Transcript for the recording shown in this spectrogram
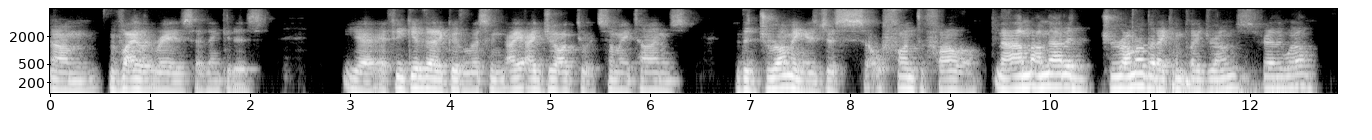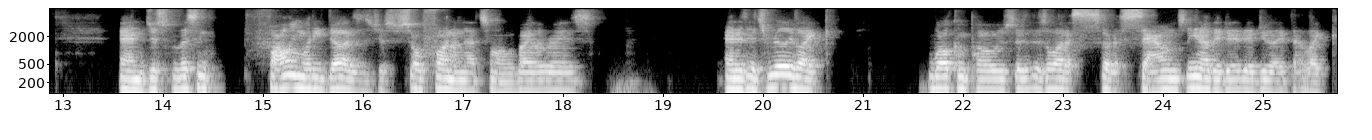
Um, Violet Rays, I think it is. Yeah, if you give that a good listen, I I jogged to it so many times. The drumming is just so fun to follow. Now I'm I'm not a drummer, but I can play drums fairly well, and just listen following what he does is just so fun on that song, Violet Rays. And it- it's really like well composed. There's, there's a lot of sort of sounds. You know, they do they do like that like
